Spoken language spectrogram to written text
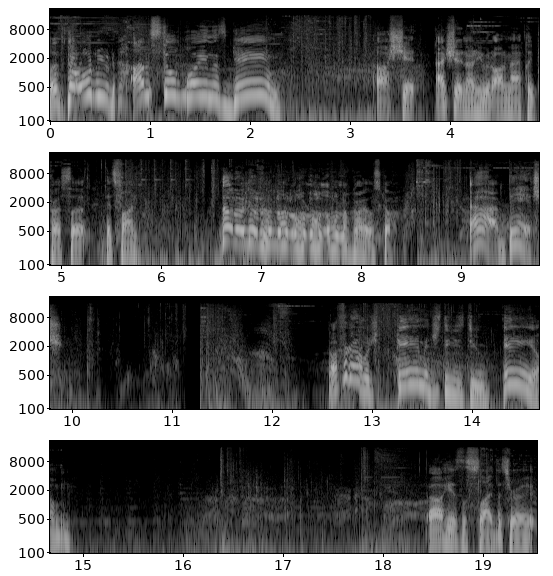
Let's go, dude! I'm still playing this game! Oh shit. I should have known he would automatically press that. It's fine. No, no, no, no, no, no, no, no, no, no, let's go. Ah, bitch! I forgot how much damage these do. Damn! Oh, he has the slide, that's right.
